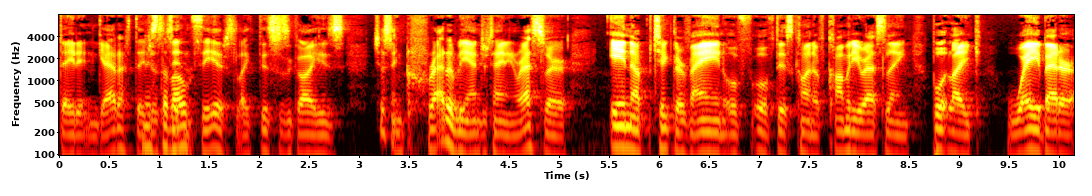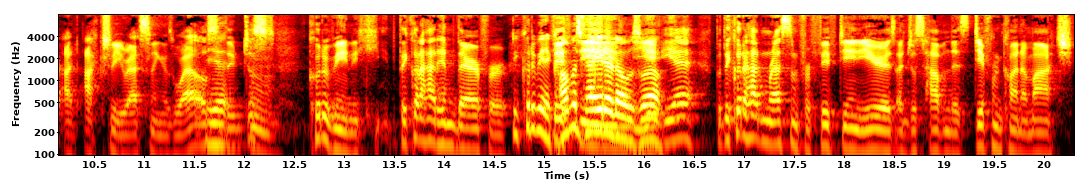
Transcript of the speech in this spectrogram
they didn't get it. They Missed just didn't see it. Like this is a guy who's just incredibly entertaining wrestler in a particular vein of of this kind of comedy wrestling, but like way better at actually wrestling as well. So Yeah. they just could have been. They could have had him there for. He could have been a 15 commentator though as well. Yeah, but they could have had him wrestling for 15 years and just having this different kind of match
